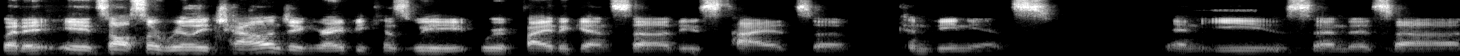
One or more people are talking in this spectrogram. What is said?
but it, it's also really challenging right? Because we we fight against uh, these tides of convenience and ease. And it's uh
